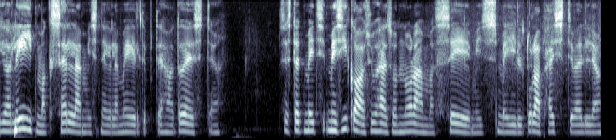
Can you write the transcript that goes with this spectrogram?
ja leidmaks selle, mis neile meeldib teha tõesti. sest et meid, meis igas ühes on olemas see, mis meil tuleb hästi välja,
